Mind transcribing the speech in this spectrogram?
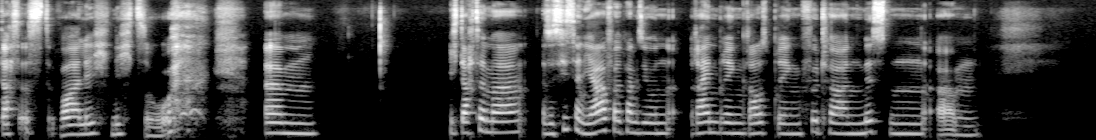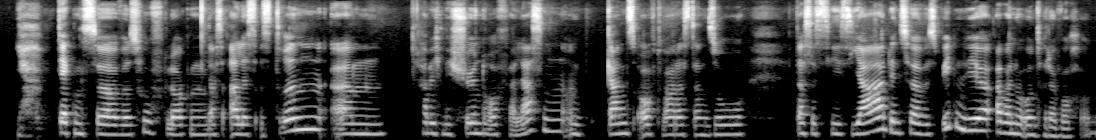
Das ist wahrlich nicht so. ähm, ich dachte mal, also es hieß dann ja, Vollpension reinbringen, rausbringen, füttern, misten, ähm, ja, Deckenservice, Hufglocken, das alles ist drin. Ähm, Habe ich mich schön drauf verlassen und ganz oft war das dann so, dass es hieß, ja, den Service bieten wir, aber nur unter der Woche.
